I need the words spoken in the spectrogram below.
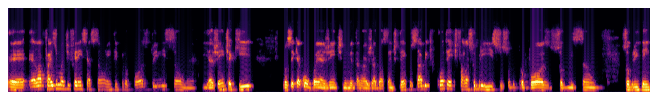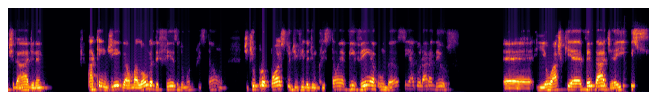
é, ela faz uma diferenciação entre propósito e missão, né? E a gente aqui, você que acompanha a gente no Metanoia já há bastante tempo, sabe que quando a gente fala sobre isso, sobre propósito, sobre missão, sobre identidade, né? Há quem diga, uma longa defesa do mundo cristão, de que o propósito de vida de um cristão é viver em abundância e adorar a Deus. É, e eu acho que é verdade, é isso.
